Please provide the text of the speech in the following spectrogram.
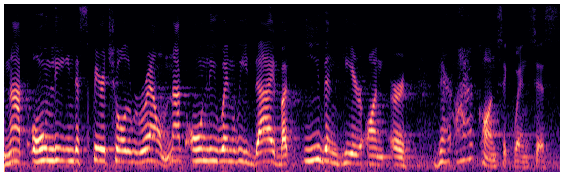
Not only in the spiritual realm, not only when we die, but even here on earth, there are consequences.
